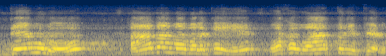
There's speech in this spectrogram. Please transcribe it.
దేవుడు ఆదామవ్వలకి ఒక వార్త చెప్పాడు.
